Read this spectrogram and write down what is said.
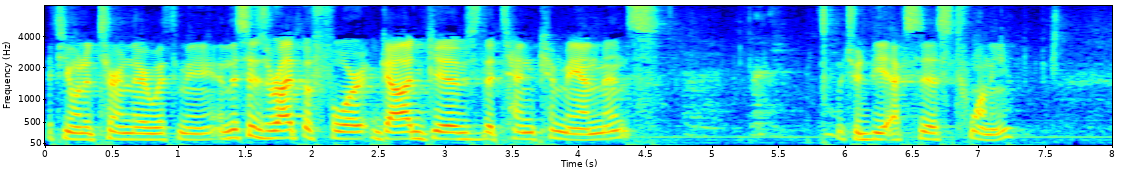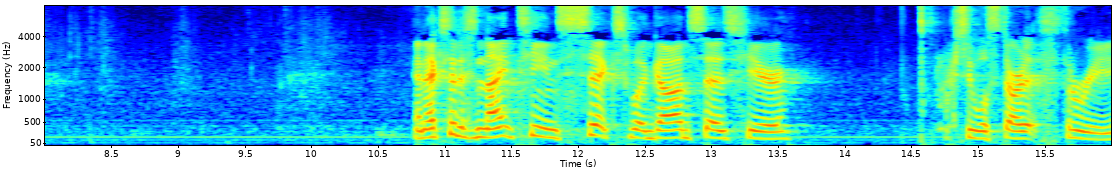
if you want to turn there with me, and this is right before God gives the Ten Commandments, which would be Exodus 20. In Exodus 19:6, what God says here, actually we'll start at 3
